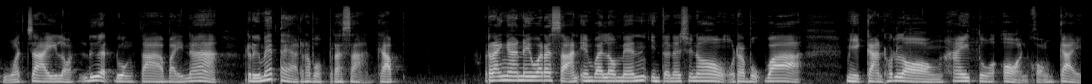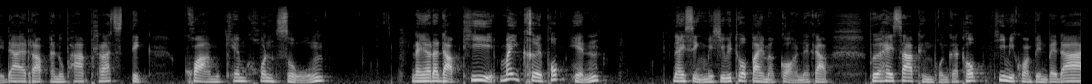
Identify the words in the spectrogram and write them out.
หัวใจหลอดเลือดดวงตาใบหน้า หรือแม้แต่ระบบประสาทครับรายงานในวารสาร Environment International ระบุว่า มีการทดลองให้ตัวอ่อนของไก่ได้รับอนุภาคพลาสติก ความเข้มข้นสูง ในระดับที่ไม่เคยพบเห็น ในสิ่งมีชีวิตทั่วไปมาก่อนนะครับ เพื่อให้ทราบถึงผลกระทบที่มีความเป็นไปได้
